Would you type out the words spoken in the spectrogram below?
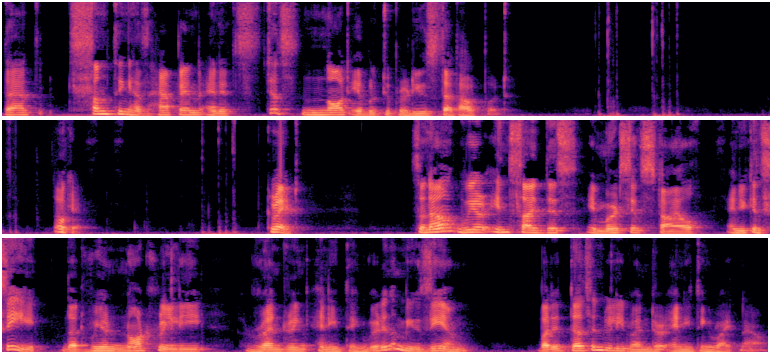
that something has happened and it's just not able to produce that output. Okay, great. So now we are inside this immersive style and you can see that we are not really rendering anything. We're in a museum, but it doesn't really render anything right now.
